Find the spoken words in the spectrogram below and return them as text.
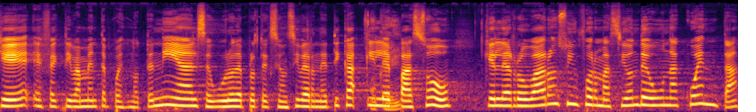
que efectivamente pues no tenía el seguro de protección cibernética y le pasó que le robaron su información de una cuenta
